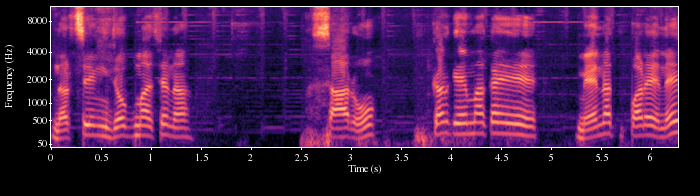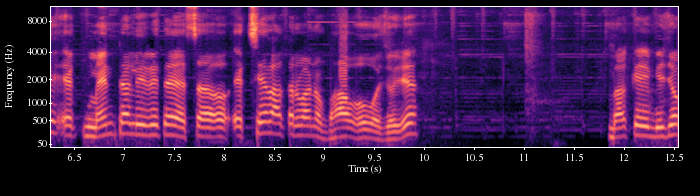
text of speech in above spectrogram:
નર્સિંગ જોબમાં છે ને સારું. કારણ કે એમાં કંઈ મહેનત પડે નહીં, એક મેન્ટલી રીતે એક સેવા કરવાનો ભાવ હોવો જોઈએ. બાકી બીજો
